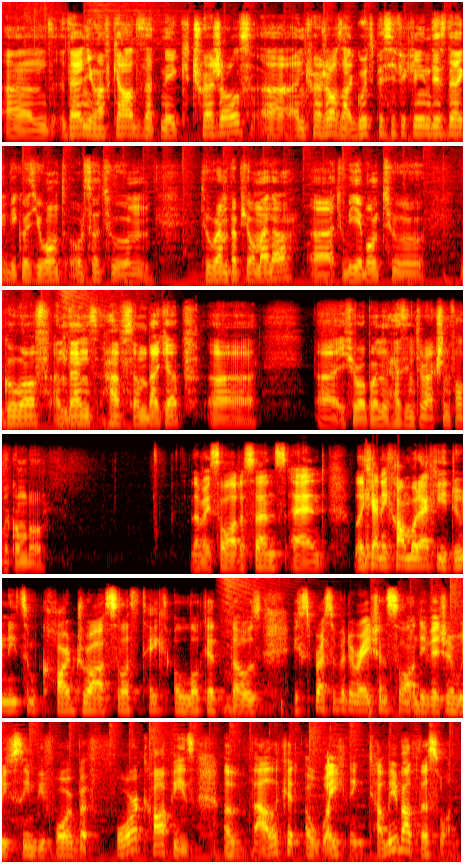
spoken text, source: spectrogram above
And then you have cards that make treasures, uh, and treasures are good specifically in this deck because you want also to um, to ramp up your mana to be able to go off and then have some backup if your opponent has interaction for the combo. That makes a lot of sense. And like any combo deck, you do need some card draw. So let's take a look at those expressive iterations Salon Division we've seen before, but four copies of Valakut Awakening. Tell me about this one.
